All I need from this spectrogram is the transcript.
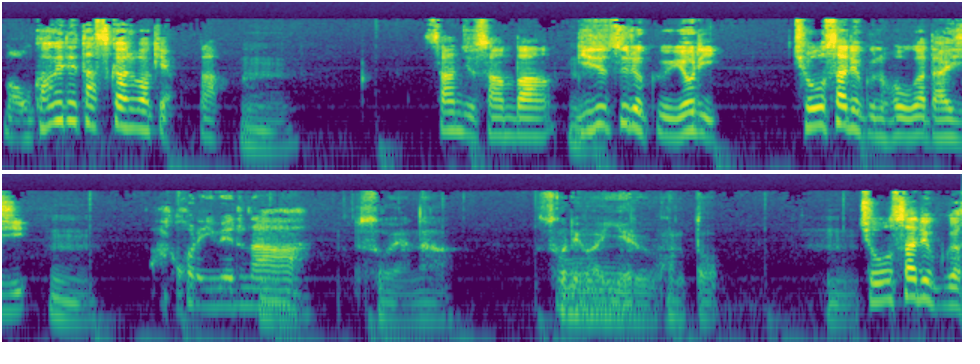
まあ、おかげで助かるわけやもんな。うん。33番、うん技術力より調査力の方が大事。うん。あ、これ言えるな、そうやな。それは言える、本当うん。調査力が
